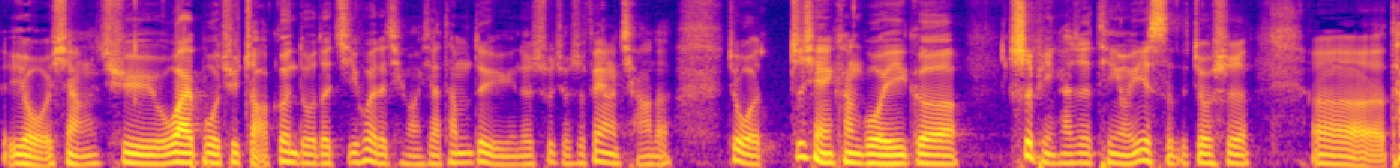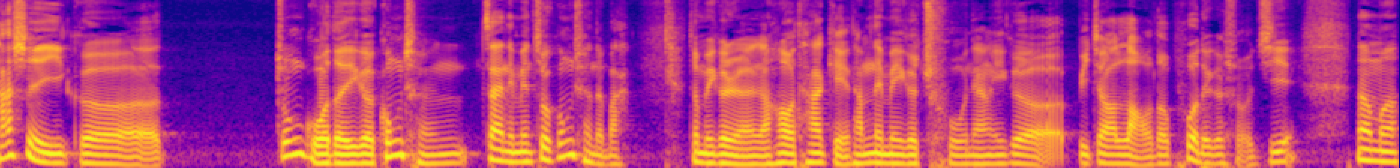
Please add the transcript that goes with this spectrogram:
有想去外部去找更多的机会的情况下，他们对语言的诉求是非常强的。就我之前看过一个视频，还是挺有意思的，就是，呃，他是一个。中国的一个工程在那边做工程的吧，这么一个人，然后他给他们那边一个厨娘一个比较老的破的一个手机，那么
